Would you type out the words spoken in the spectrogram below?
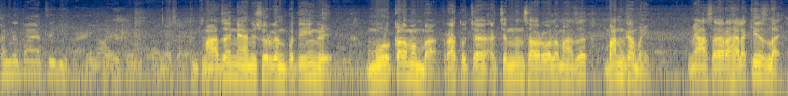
खाल्लं पायातलं घे पाय पाय माझं ज्ञानेश्वर गणपती इंगळे मूळ कळमंबा राहतो च चंदन सावरवाला माझं बांधकाम आहे. मी असं राहायला केजला आहे.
